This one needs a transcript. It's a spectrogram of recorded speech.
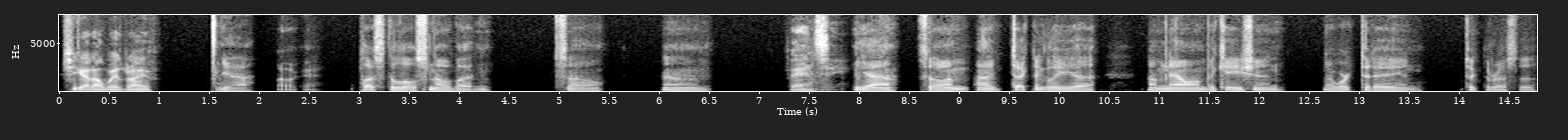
She got all wheel drive. Yeah, okay. plus the little snow button. So, um, Fancy. Yeah. So I'm I technically uh I'm now on vacation. I worked today and took the rest of the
